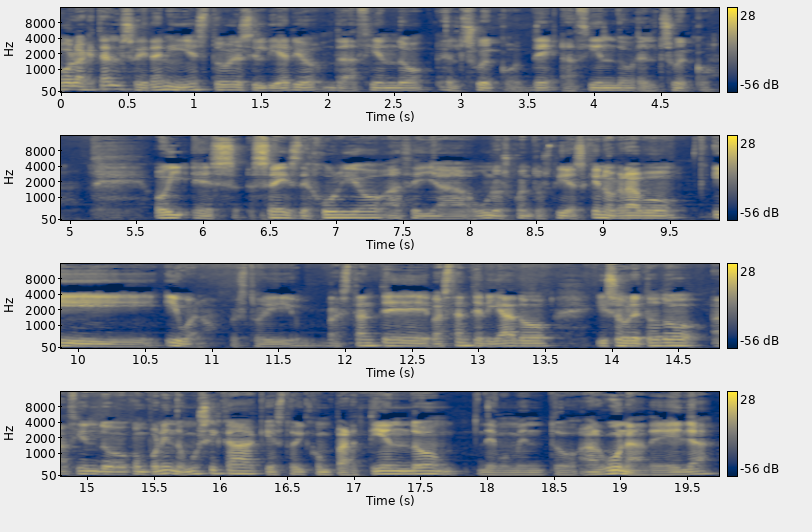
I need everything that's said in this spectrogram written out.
Hola, ¿qué tal? Soy Dani y esto es el diario de Haciendo el Sueco, de Haciendo el Sueco. Hoy es 6 de julio, hace ya unos cuantos días que no grabo y, bueno, pues estoy bastante, bastante liado y sobre todo haciendo, componiendo música que estoy compartiendo, de momento alguna de ella,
